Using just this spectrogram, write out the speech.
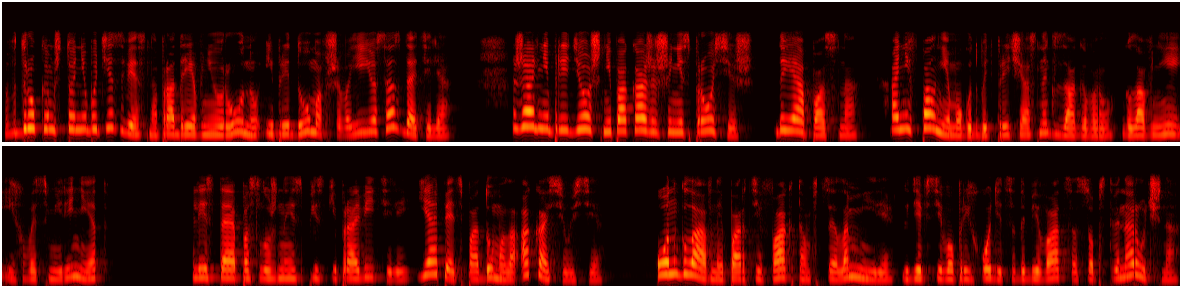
Вдруг им что-нибудь известно про древнюю руну и придумавшего ее создателя? Жаль, не придешь, не покажешь и не спросишь. Да и опасно. Они вполне могут быть причастны к заговору, главнее их в Эсмире нет. Листая послужные списки правителей, я опять подумала о Кассиусе. Он главный по в целом мире, где всего приходится добиваться собственноручно.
